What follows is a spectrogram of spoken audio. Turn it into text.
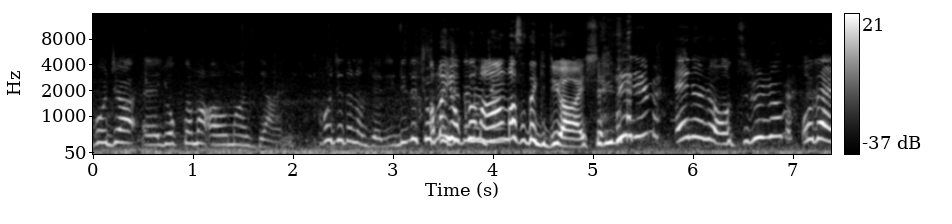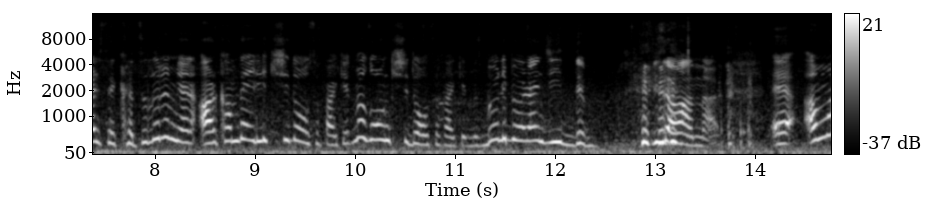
hoca e, yoklama almaz yani. Hocadan hoca değil. Biz de çok Ama hocadan yoklama hocaya- almasa da gidiyor Ayşe. en öne otururum. O derse katılırım. Yani arkamda 50 kişi de olsa fark etmez, 10 kişi de olsa fark etmez. Böyle bir öğrenciydim bir zamanlar. Ee, ama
